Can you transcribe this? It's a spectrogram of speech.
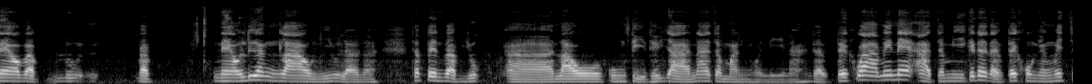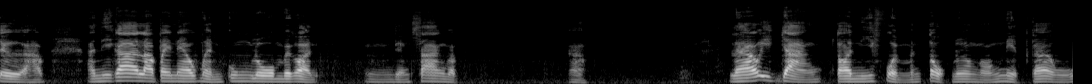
แนวแบบดูแบบแนวเรื่องราวอย่างนี้อยู่แล้วนะถ้าเป็นแบบยุค อ่าเรากรุงศรีอยุธยาน่าจะมันกว่านี้นะแต่เต้ว่าไม่แน่อาจจะมีก็ได้แต่เต้คงยังไม่เจอครับ อันนี้ก็เราไปแนวเหมือนกรุงโรมไปก่อนอืมเดี๋ยวสร้างแบบอ้าวแล้วอีกอย่างตอนนี้ฝนมันตกด้วยน้องเน็ตก็โอ้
